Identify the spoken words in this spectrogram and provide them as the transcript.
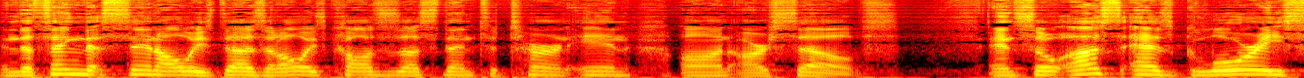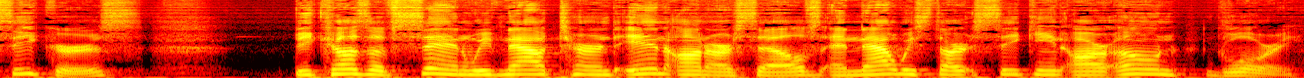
And the thing that sin always does, it always causes us then to turn in on ourselves. And so, us as glory seekers, because of sin, we've now turned in on ourselves, and now we start seeking our own glory,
